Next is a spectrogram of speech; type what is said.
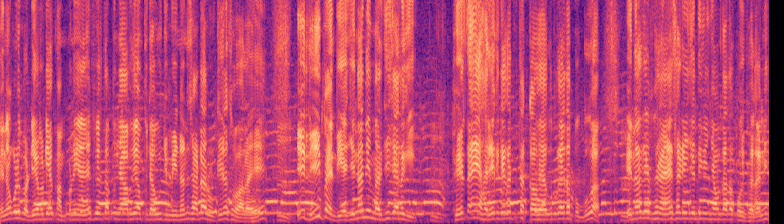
ਇਹਨਾਂ ਕੋਲ ਵੱਡੀਆਂ ਵੱਡੀਆਂ ਕੰਪਨੀਆਂ ਨੇ, ਫਿਰ ਤਾਂ ਪੰਜਾਬ ਦੀਆਂ ਉਪਜਾਊ ਜ਼ਮੀਨਾਂ ਨੇ ਸਾਡਾ ਰੋਟੀ ਦਾ ਸਵਾਲ ਹੈ ਇਹ। ਇਹ ਲੀਹ ਪੈਂਦੀ ਹੈ, ਜਿਨ੍ਹਾਂ ਦੀ ਮਰਜ਼ੀ ਚੱਲ ਗਈ। ਫਿਰ ਤਾਂ ਇਹ ਹਰੇਕ ਜਗ੍ਹਾ ਤੇ ਧੱਕਾ ਹੋਇਆ ਕਰੂਗਾ ਇਹਦਾ ਪੁੱਗੂਗਾ ਇਹਨਾਂ ਦੇ ਫਿਰ ਐ ਸਾਡੀ ਜ਼ਿੰਦਗੀ ਜਿਉਣ ਦਾ ਤਾਂ ਕੋਈ ਫਾਇਦਾ ਨਹੀਂ।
